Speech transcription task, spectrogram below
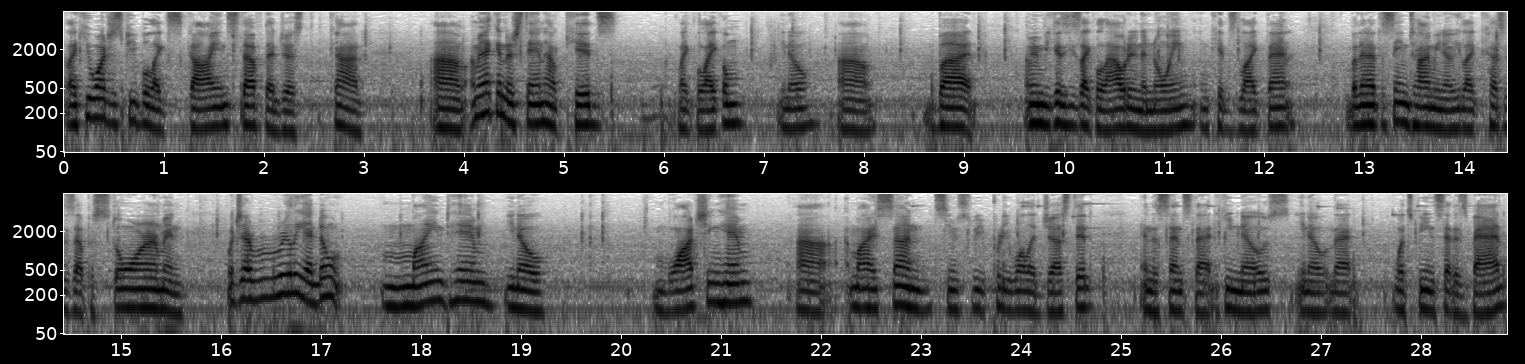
like he watches people like Sky and stuff that just God um, I mean I can understand how kids like like him you know um, but I mean, because he's like loud and annoying, and kids like that. But then at the same time, you know, he like cusses up a storm, and which I really I don't mind him, you know, watching him. Uh, my son seems to be pretty well adjusted in the sense that he knows, you know, that what's being said is bad.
